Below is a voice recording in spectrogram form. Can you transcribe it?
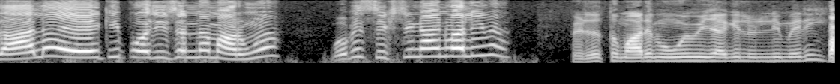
साले एक ही पोजीशन में मारूँगा वो भी 69 वाली में। फिर तो तुम्हारे मुँह में भी जाएगी लुल्ली मेरी।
